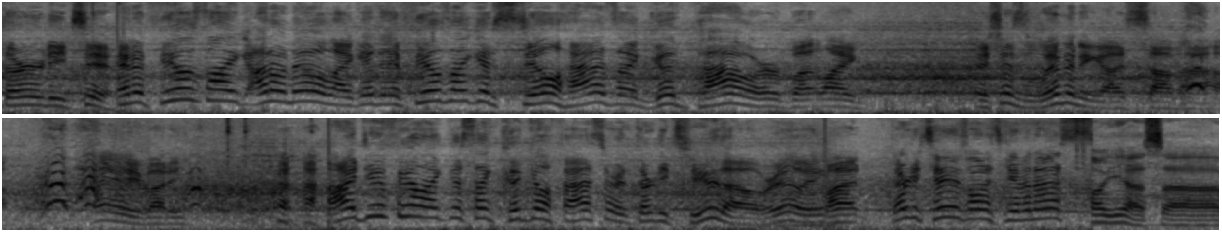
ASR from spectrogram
32. And it feels like, I don't know, like it, it feels like it still has like good power, but like it's just limiting us somehow. Hey, buddy. I do feel like this thing could go faster at 32 though, really. But 32 is what it's giving us. Oh yes, uh,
